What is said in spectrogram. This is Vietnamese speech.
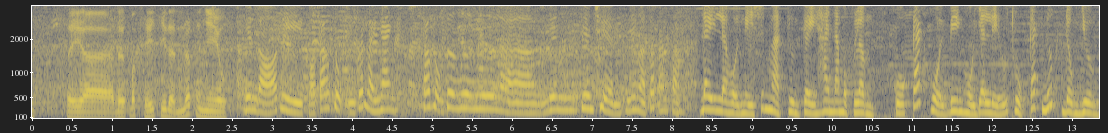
thì ờ, được bác sĩ chỉ định rất là nhiều. Viên đó thì có tác dụng rất là nhanh, tác dụng tương đương như là viên tuyên truyền nhưng mà rất an toàn. Đây là hội nghị sinh hoạt thường kỳ 2 năm một lần của các hội viên hội gia liễu thuộc các nước Đông Dương.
